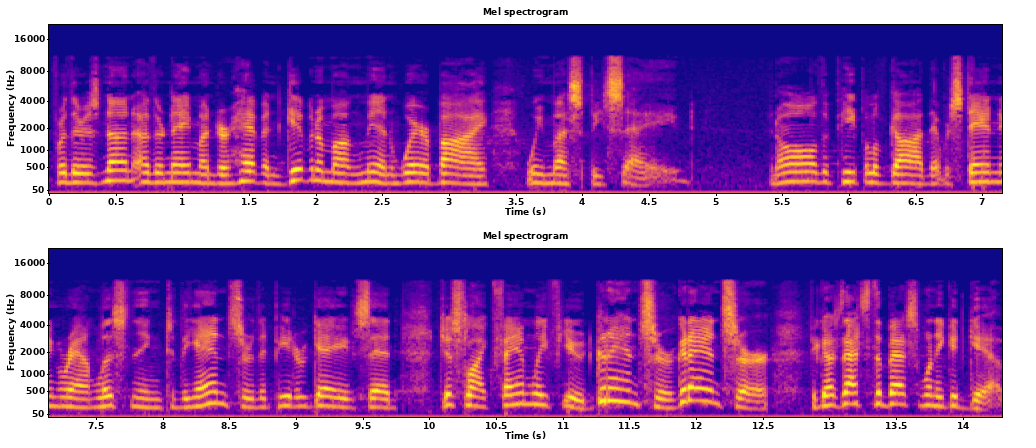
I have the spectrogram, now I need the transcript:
for there is none other name under heaven given among men whereby we must be saved. And all the people of God that were standing around listening to the answer that Peter gave said, just like Family Feud, good answer, good answer, because that's the best one he could give.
